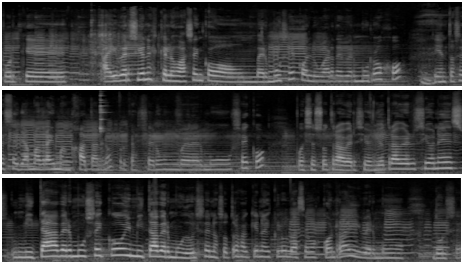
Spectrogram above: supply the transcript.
porque hay versiones que los hacen con vermú seco en lugar de vermú rojo, y entonces se llama Dry Manhattan, ¿no? Porque hacer un vermú seco, pues es otra versión. Y otra versión es mitad vermú seco y mitad vermú dulce. Nosotros aquí en el club lo hacemos con ray y vermú dulce.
